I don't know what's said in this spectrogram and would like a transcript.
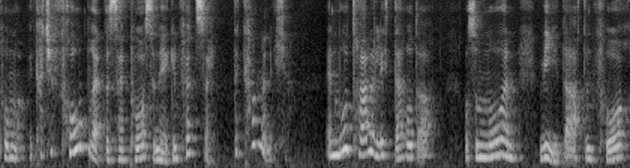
på, En kan ikke forberede seg på sin egen fødsel. Det kan en ikke. En må ta det litt der og da. Og så må en vite at en får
